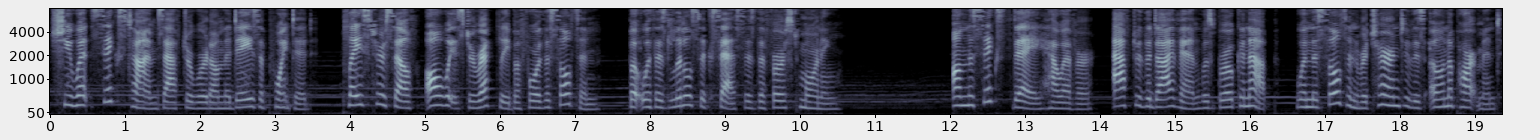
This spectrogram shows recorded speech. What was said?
She went six times afterward on the days appointed, placed herself always directly before the Sultan, but with as little success as the first morning. On the sixth day, however, after the divan was broken up, when the Sultan returned to his own apartment,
